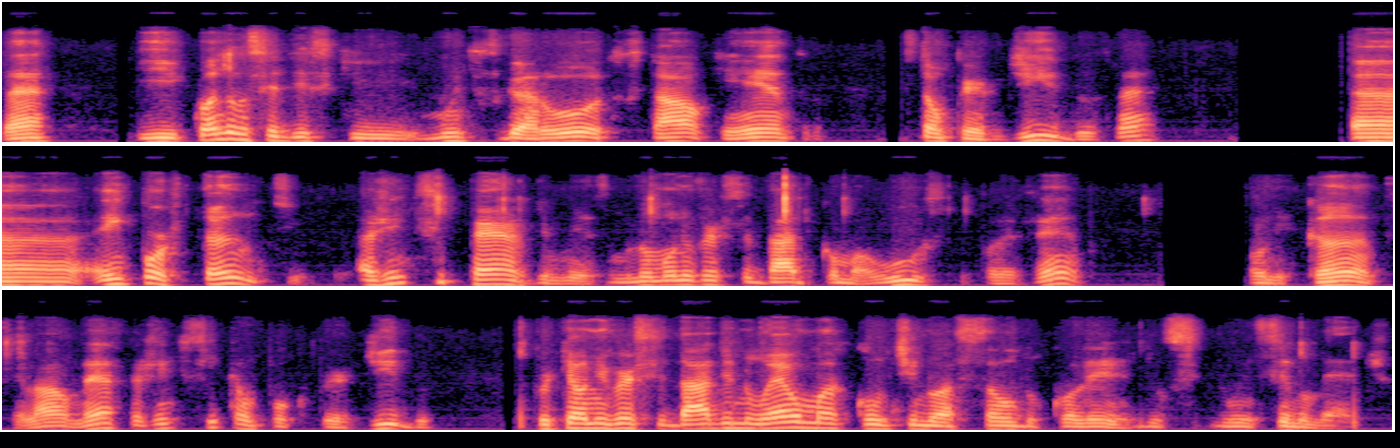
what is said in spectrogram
né? E quando você diz que muitos garotos tal que entram estão perdidos, né? Uh, é importante. A gente se perde mesmo numa universidade como a USP, por exemplo, a Unicamp, sei lá, o Unesp, a gente fica um pouco perdido porque a universidade não é uma continuação do, colégio, do, do ensino médio.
